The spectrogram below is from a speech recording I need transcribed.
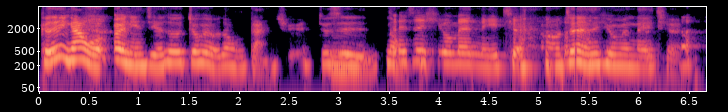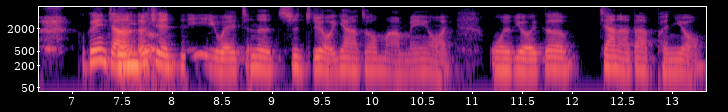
可是你看，我二年级的时候就会有这种感觉，就是这是 human nature，哦，真的是 human nature。我跟你讲，而且你以为真的是只有亚洲吗？没有哎，我有一个。加拿大朋友，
